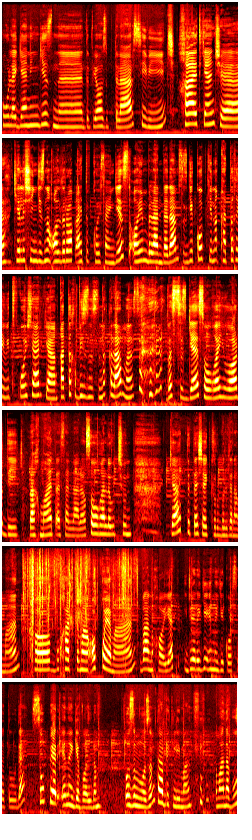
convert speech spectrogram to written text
quvlaganingizni deb yozibdilar. Sevinch. Ha aytgancha kelishingizni oldinroq aytib qo'ysangiz oyim bilan dadam sizga ko'pgina qatiq qo'yishar qo'yisharkan qatiq biznesini qilamiz. Biz sizga sovg'a yubordik. Rahmat asallarim. Sovg'alar uchun. Katta tashakkur bildiraman. Ho'p bu xatni man olib qo'yaman va nihoyat ijaraga enaga ko'rsatuvda super enaga bo'ldim. O'zimni o'zim tabriklayman. Mana bu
